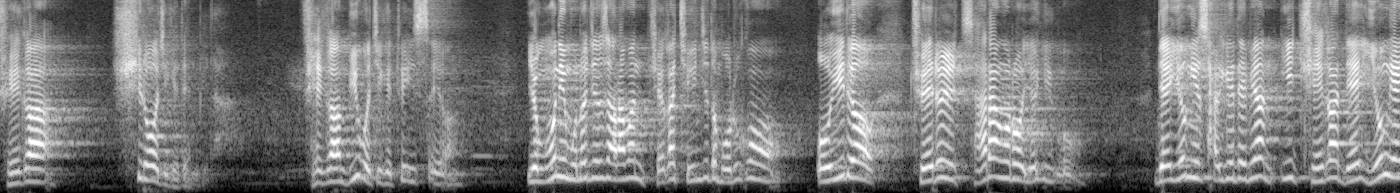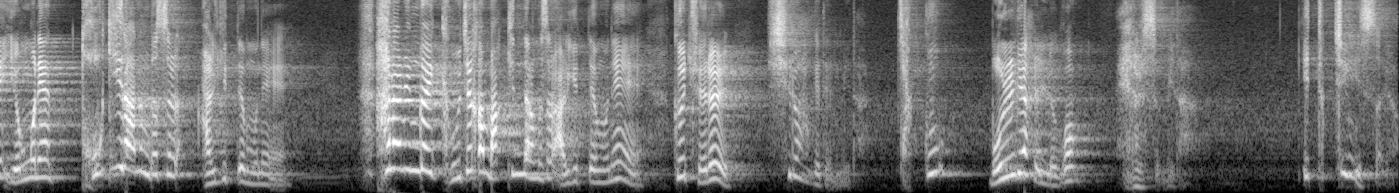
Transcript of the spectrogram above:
죄가 싫어지게 됩니다. 죄가 미워지게 돼 있어요. 영혼이 무너진 사람은 죄가 죄인지도 모르고 오히려 죄를 자랑으로 여기고 내 영이 살게 되면 이 죄가 내 영의 영혼의 독이라는 것을 알기 때문에 하나님과의 교제가 막힌다는 것을 알기 때문에 그 죄를 싫어하게 됩니다. 자꾸 멀리하려고 애를 씁니다. 이 특징이 있어요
